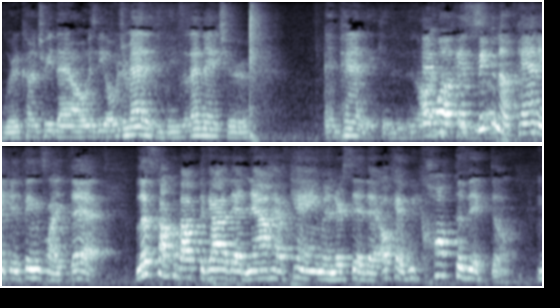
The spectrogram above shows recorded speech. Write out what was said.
we're the country that always be over dramatic and things of that nature, and panic and, and all And that well, and speaking stuff. of panic and things like that, let's talk about the guy that now have came and they said that okay, we caught the victim who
